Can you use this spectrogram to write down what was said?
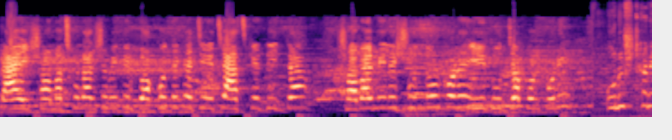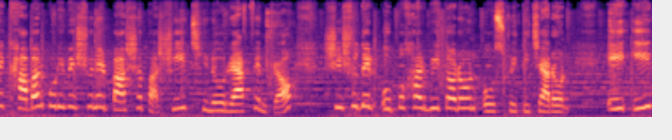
তাই সমাজ কল্যাণ সমিতির পক্ষ থেকে চেয়েছে আজকের দিনটা সবাই মিলে সুন্দর করে ঈদ উদযাপন করি। অনুষ্ঠানে খাবার পরিবেশনের পাশাপাশি ছিল র্যাফেল ড্র শিশুদের উপহার বিতরণ ও স্মৃতিচারণ। এই ঈদ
